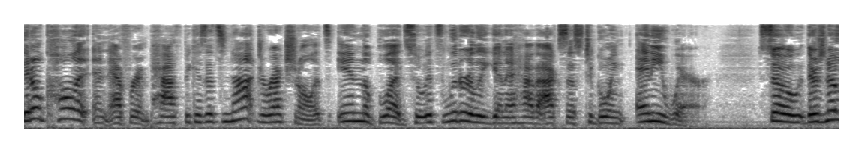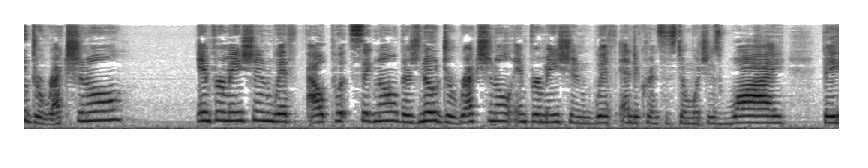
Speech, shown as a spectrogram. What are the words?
they don't call it an efferent path because it's not directional. It's in the blood, so it's literally going to have access to going anywhere. So there's no directional information with output signal. There's no directional information with endocrine system, which is why they,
